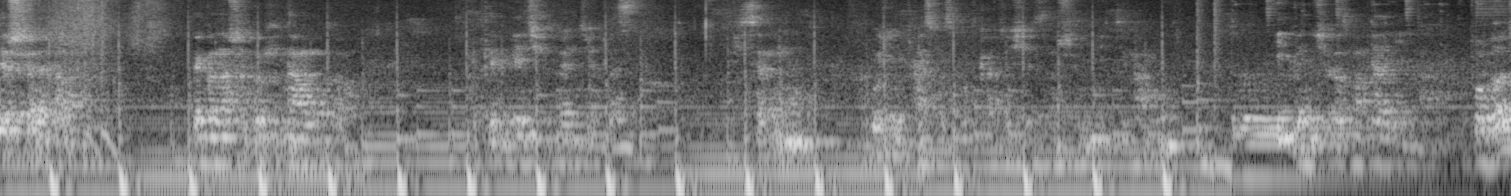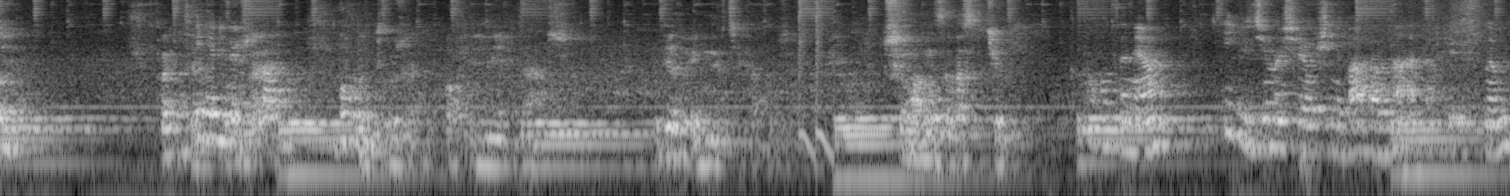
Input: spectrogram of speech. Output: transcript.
Pierwszy etap tego naszego finału to, tak jak wiecie, będzie test pisemny. Później Państwo spotkacie się z naszymi teamami i będziecie rozmawiali o pogodzie, o literaturze, o kulturze, o filmie i teatrze i wielu innych ciekawych rzeczy. Trzymamy za Was kciuki. Powodzenia i widzimy się już niebawem na etapie ustnym.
